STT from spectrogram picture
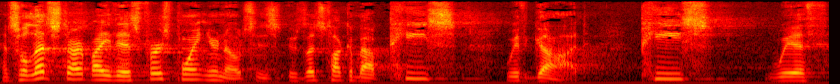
And so let's start by this. First point in your notes is, is let's talk about peace with God. Peace with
